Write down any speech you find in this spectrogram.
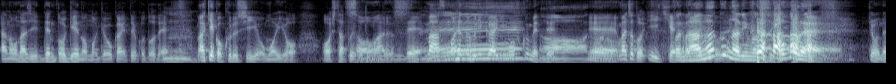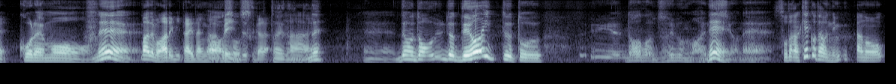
あの同じ伝統芸能の業界ということで、うんまあ結構苦しい思いををしたということもあるんで、ねまあその辺の振り返りも含めて、あえーまあちょっといい機会かなという長ことで。くなりますよこれ。今日ねこれもうね。まあでもある意味対談があメインですから。そうっ対談がはいね。えーでもどじゃあ出会いっていうとだからずいぶん前ですよね。そうだから結構多分ねあの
